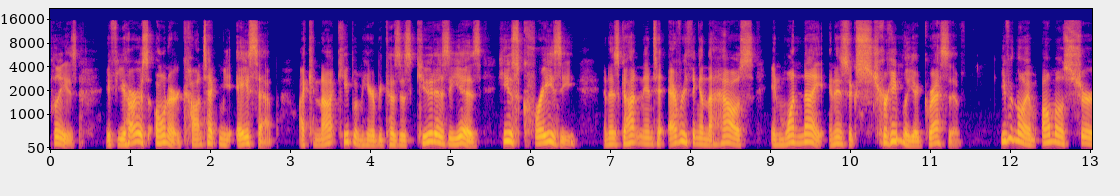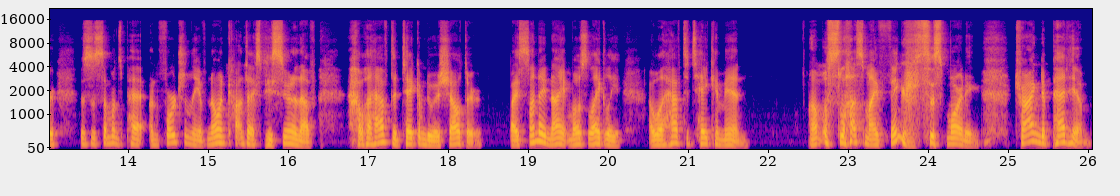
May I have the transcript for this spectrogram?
Please, if you are his owner, contact me ASAP. I cannot keep him here because as cute as he is, he is crazy and has gotten into everything in the house in one night and is extremely aggressive. Even though I'm almost sure this is someone's pet, unfortunately, if no one contacts me soon enough, I will have to take him to a shelter. By Sunday night, most likely, I will have to take him in. Almost lost my fingers this morning trying to pet him.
